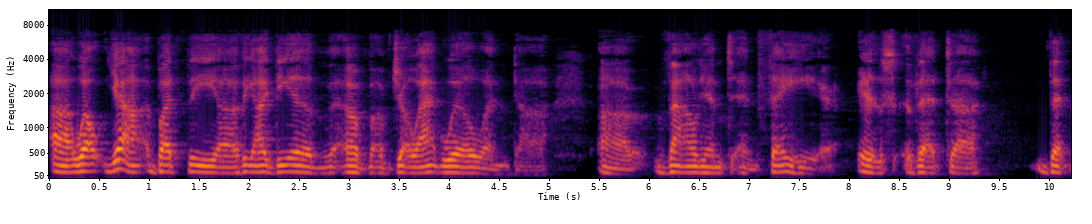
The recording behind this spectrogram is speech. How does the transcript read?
Uh, well, yeah, but the uh, the idea of, of, of, Joe Atwill and uh, uh Valliant and Fahy is that uh, that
